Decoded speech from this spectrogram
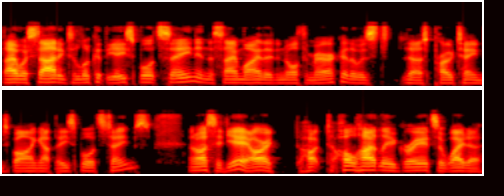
they were starting to look at the esports scene in the same way that in North America there was uh, pro teams buying up esports teams. And I said, yeah, I wholeheartedly agree. It's a way to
